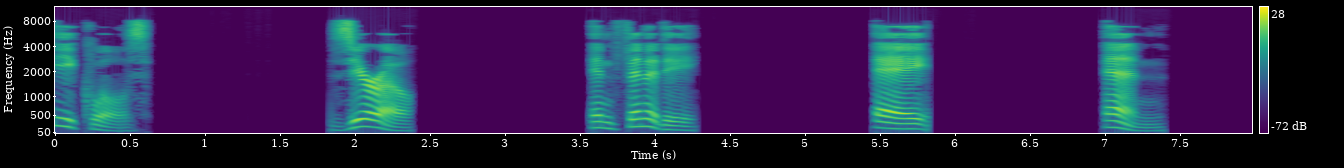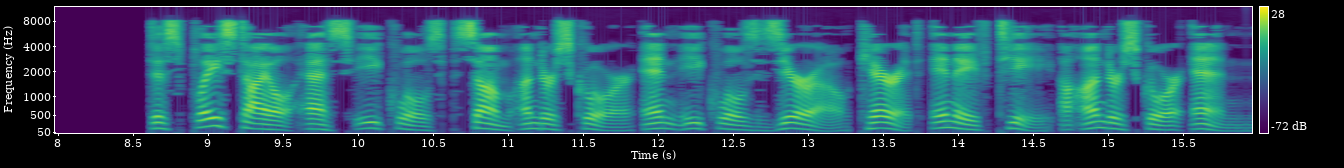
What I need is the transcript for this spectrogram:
equals 0 infinity a n display style s equals sum underscore n equals zero caret inft a underscore n.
